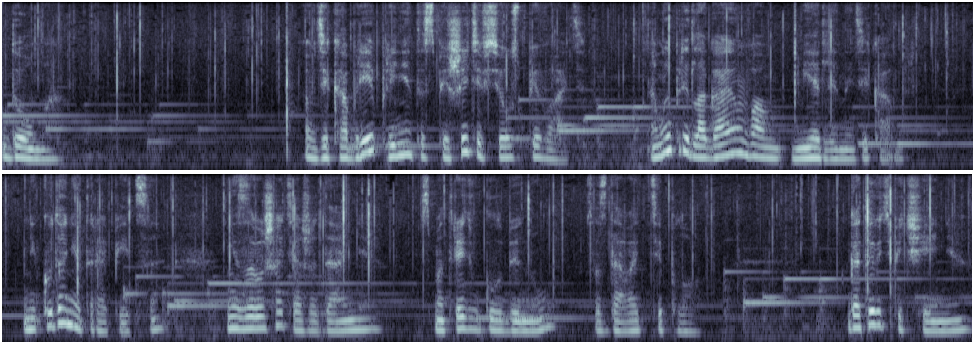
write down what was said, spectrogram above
Дома. В декабре принято спешить и все успевать. А мы предлагаем вам медленный декабрь. Никуда не торопиться, не завышать ожидания, смотреть в глубину, создавать тепло – готовить печенье,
